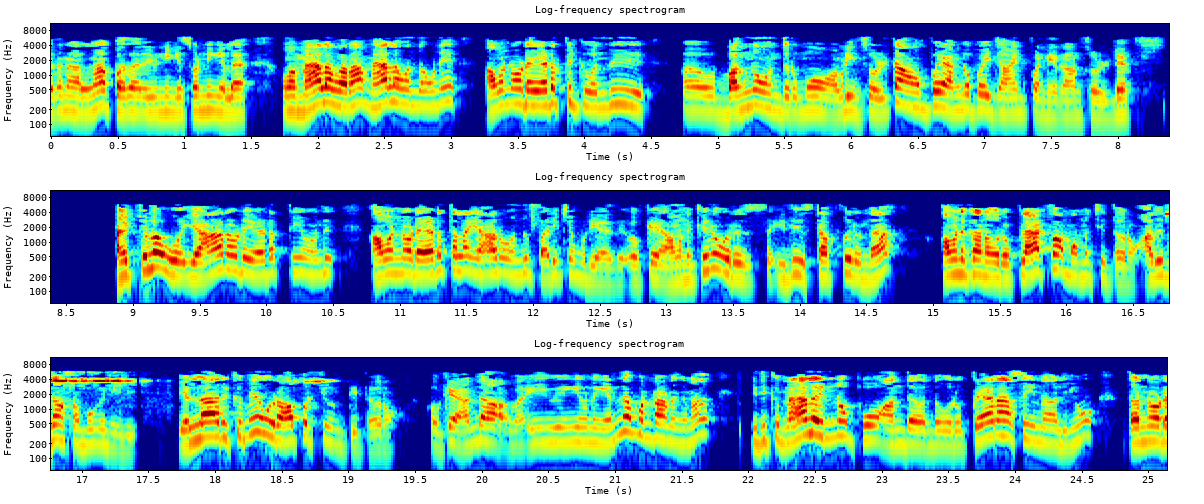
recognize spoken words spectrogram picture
எதனாலனா இப்ப நீங்க சொன்னீங்கல்ல அவன் மேல வரான் மேல வந்தவனே அவனோட இடத்துக்கு வந்து பங்கம் வந்துருமோ அப்படின்னு சொல்லிட்டு அவன் போய் அங்க போய் ஜாயின் பண்ணிடுறான்னு சொல்லிட்டு. ஆக்சுவலா யாரோட இடத்தையும் வந்து அவனோட இடத்தெல்லாம் யாரும் வந்து பறிக்க முடியாது. ஓகே அவனுக்குன்னு ஒரு இது ஸ்டஃப் இருந்தா அவனுக்கான ஒரு பிளாட்ஃபார்ம் அமைச்சு தரும். அதுதான் சமூக நீதி. எல்லாருக்குமே ஒரு ஆப்பர்ச்சுனிட்டி தரும். ஓகே அந்த இவங்க இவனுங்க என்ன பண்றானுங்கன்னா இதுக்கு மேல இன்னும் போ அந்த அந்த ஒரு பேராசைனாலையும் தன்னோட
